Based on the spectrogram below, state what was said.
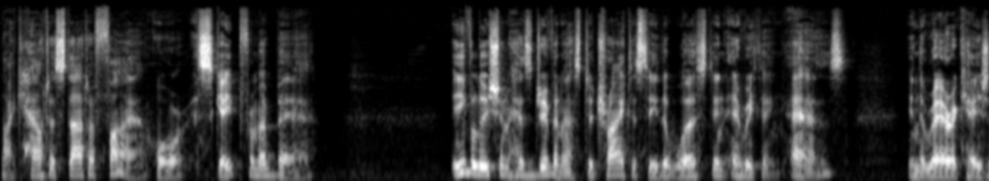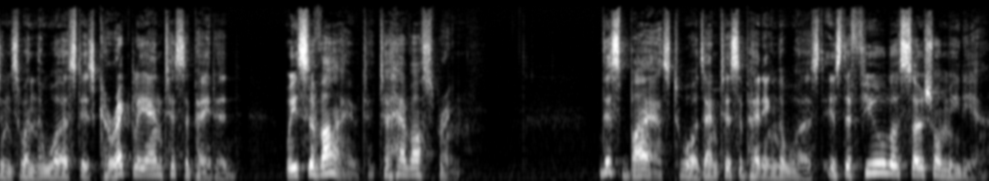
like how to start a fire or escape from a bear. Evolution has driven us to try to see the worst in everything as, in the rare occasions when the worst is correctly anticipated, we survived to have offspring. This bias towards anticipating the worst is the fuel of social media.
